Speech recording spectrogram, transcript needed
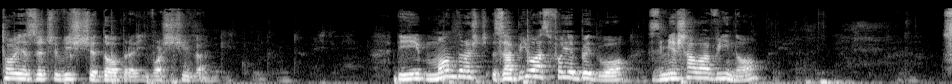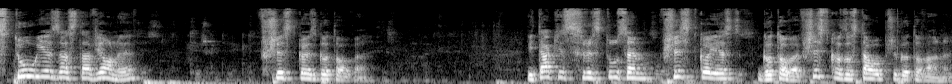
To jest rzeczywiście dobre i właściwe. I mądrość zabiła swoje bydło, zmieszała wino Stół jest zastawiony, wszystko jest gotowe. I tak jest z Chrystusem, wszystko jest gotowe, wszystko zostało przygotowane.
